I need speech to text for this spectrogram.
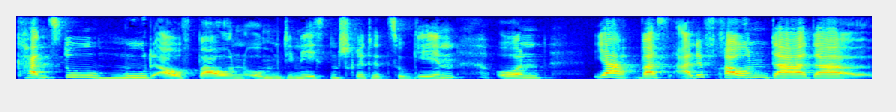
kannst du Mut aufbauen, um die nächsten Schritte zu gehen? Und ja, was alle Frauen da, da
